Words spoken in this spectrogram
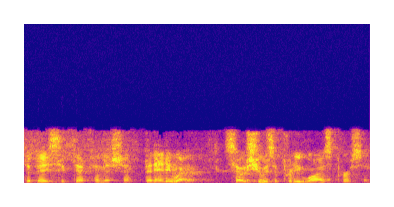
the basic definition. But anyway, so she was a pretty wise person.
